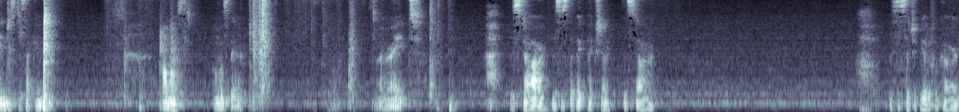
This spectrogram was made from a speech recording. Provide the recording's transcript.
in just a second. Almost. Almost there. All right. The star. This is the big picture. The star. This is such a beautiful card.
